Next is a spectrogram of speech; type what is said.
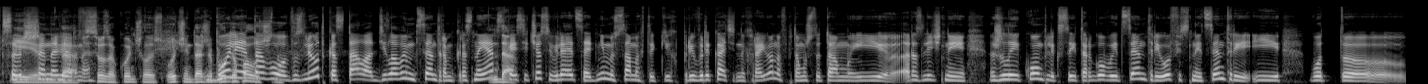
Совершенно и, верно. Да, все закончилось очень даже Более благополучно. того, взлетка стала деловым центром Красноярска да. и сейчас является одним из самых таких привлекательных районов, потому что там и различные жилые комплексы, и торговые центры, и офисные центры, и вот э,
